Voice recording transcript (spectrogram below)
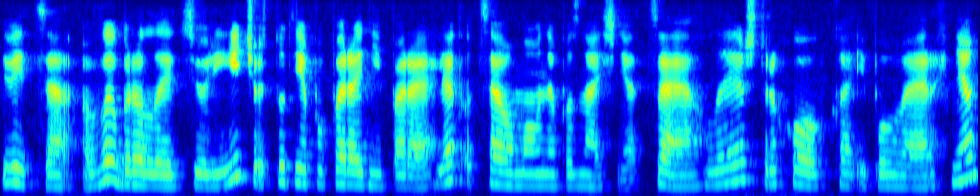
Дивіться, вибрали цю річ. Ось тут є попередній перегляд. Оце умовне позначення цегли, штриховка і поверхня.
